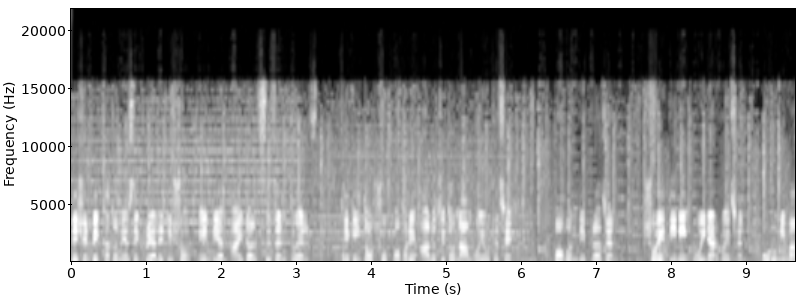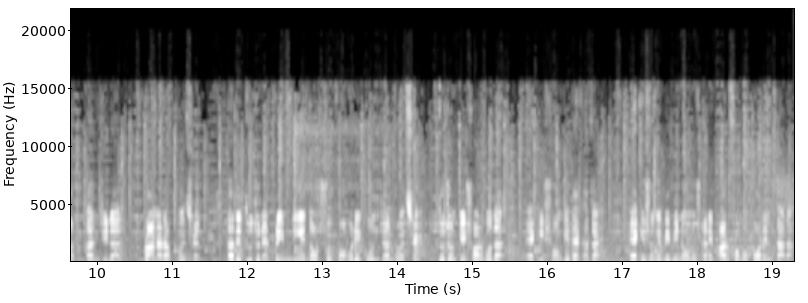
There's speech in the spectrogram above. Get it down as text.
দেশের বিখ্যাত music reality show, Indian Idol season twelve, থেকেই দর্শক মহলে আলোচিত নাম হয়ে উঠেছে পবনদীপ রাজান। শোয়ে তিনি উইনার হয়েছেন। অরুণিমা, কাঞ্জিলাল রানার আপ হয়েছেন। তাদের দুজনের প্রেম নিয়ে দর্শক মহলে গুঞ্জন রয়েছে। দুজনকে সর্বদা একই সঙ্গে দেখা যায়। একই সঙ্গে বিভিন্ন অনুষ্ঠানে পারফর্মও করেন তারা।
